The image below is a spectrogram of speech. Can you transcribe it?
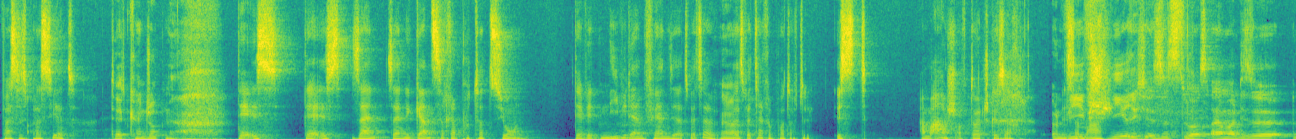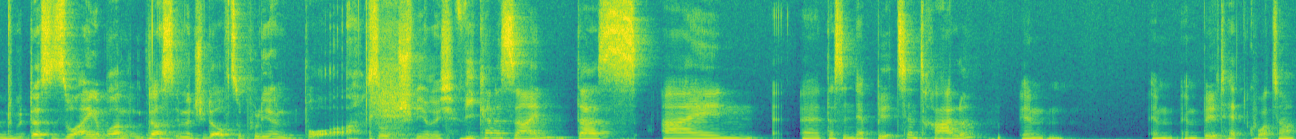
Was ist passiert? Der hat keinen Job mehr. der ist, der ist sein, seine ganze Reputation, der wird nie wieder im Fernsehen als, Wetter, Ja. als Wetterreporter ist am Arsch, auf Deutsch gesagt. Und ist wie schwierig ist es, du hast einmal diese, du, das ist so eingebrannt und das Image wieder aufzupolieren, boah, so schwierig. Wie kann es sein, dass ein, äh, dass in der Bildzentrale im, im, im Bild-Headquarter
